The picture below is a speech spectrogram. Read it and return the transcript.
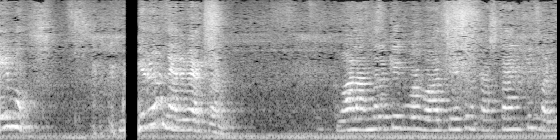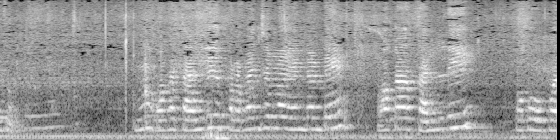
ఏమో మీరు నెరవేర్చాలి. వాళ్ళందరికీ కూడా వారు చేసిన కష్టానికి ఫలితం. ఒక తల్లి ప్రపంచంలో ఏంటంటే ఒక తల్లి ఒక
